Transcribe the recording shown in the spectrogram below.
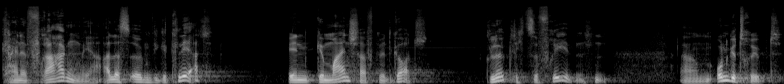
keine Fragen mehr, alles irgendwie geklärt, in Gemeinschaft mit Gott, glücklich, zufrieden, ähm, ungetrübt.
